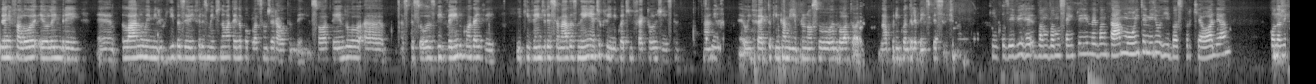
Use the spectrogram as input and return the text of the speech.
Dani falou, eu lembrei, é, lá no Emílio Ribas, eu infelizmente não atendo a população geral também, eu só atendo a, as pessoas vivendo com HIV e que vêm direcionadas nem é de clínico, é de infectologista. Tá? É o infecto que encaminha para o nosso ambulatório. Lá, por enquanto, ele é bem específico que inclusive vamos, vamos sempre levantar muito Emílio Ribas, porque olha, quando a gente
